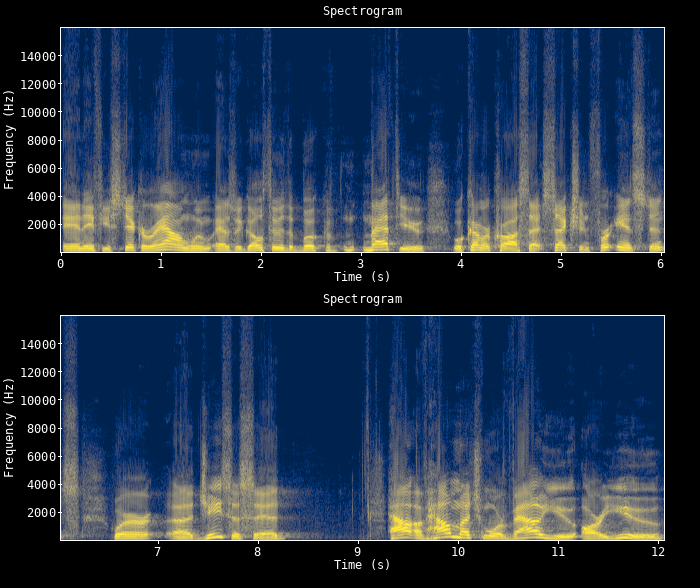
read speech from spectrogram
And if you stick around when, as we go through the book of Matthew, we'll come across that section, for instance, where uh, Jesus said, how, Of how much more value are you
